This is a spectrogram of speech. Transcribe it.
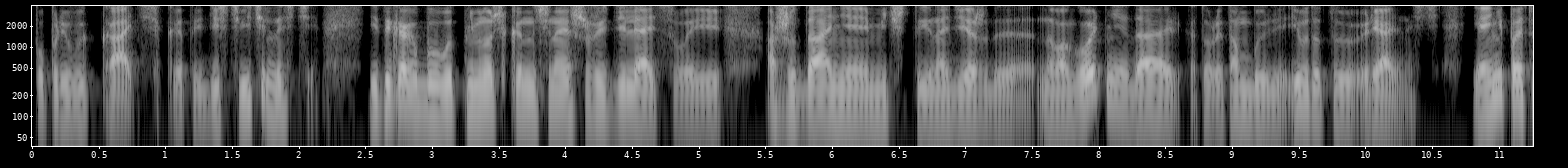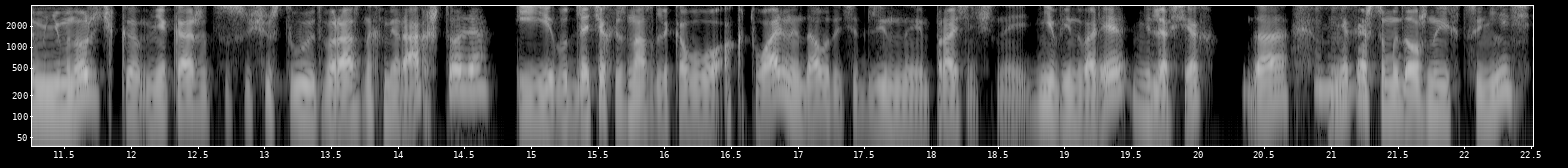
попривыкать к этой действительности, и ты как бы вот немножечко начинаешь разделять свои ожидания, мечты, надежды новогодние, да, которые там были, и вот эту реальность. И они поэтому немножечко, мне кажется, существуют в разных мирах, что ли. И вот для тех из нас, для кого актуальны, да, вот эти длинные праздничные дни в январе, не для всех, да, Мгм. мне кажется, мы должны их ценить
